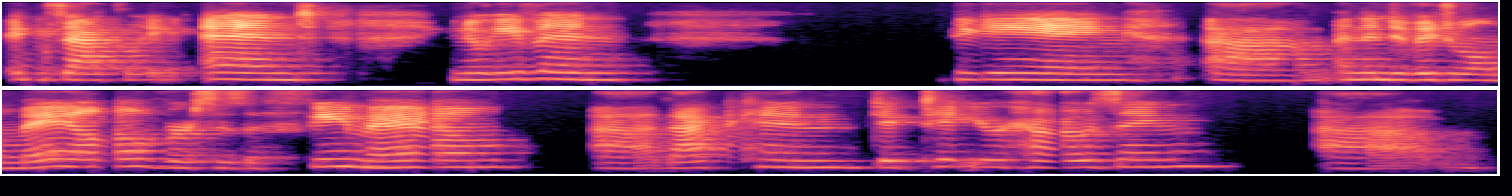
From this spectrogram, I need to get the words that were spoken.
Exactly. And you know even being um, an individual male versus a female uh, that can dictate your housing um,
